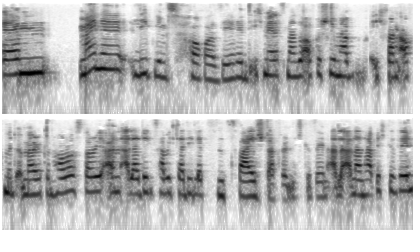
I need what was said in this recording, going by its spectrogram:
Ähm, meine Lieblingshorrorserien, die ich mir jetzt mal so aufgeschrieben habe, ich fange auch mit American Horror Story an. Allerdings habe ich da die letzten zwei Staffeln nicht gesehen. Alle anderen habe ich gesehen.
